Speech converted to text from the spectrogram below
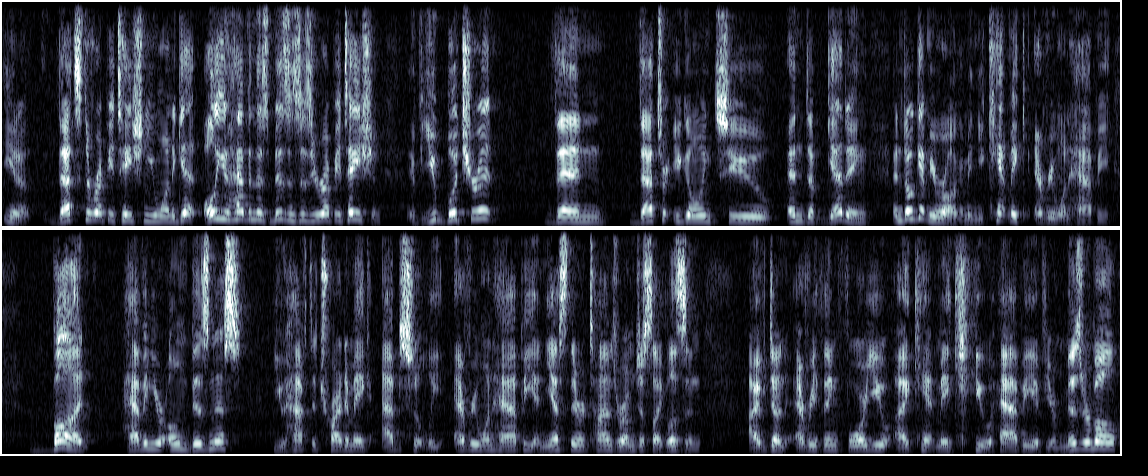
you know that's the reputation you want to get. All you have in this business is your reputation. If you butcher it then that's what you're going to end up getting. And don't get me wrong i mean you can't make everyone happy but having your own business you have to try to make absolutely everyone happy. And yes there are times where i'm just like listen i've done everything for you. I can't make you happy if you're miserable.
